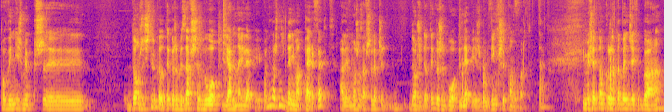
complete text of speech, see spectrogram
powinniśmy przy... dążyć tylko do tego, żeby zawsze było jak najlepiej, ponieważ nigdy nie ma perfekt, ale można zawsze lepszy, dążyć do tego, żeby było lepiej, żeby był większy komfort. Tak. I myślę, Tomku, że to będzie chyba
